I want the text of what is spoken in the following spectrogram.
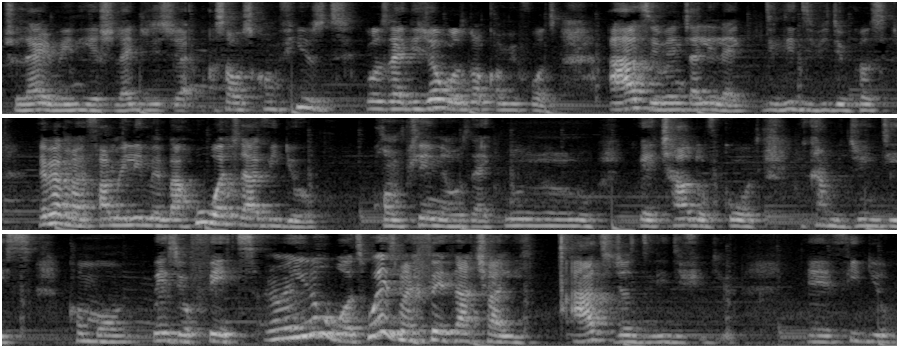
Should i remain here? Should i do this? Because i was confused. It was like the job was not coming forth. I had to eventually like delete the video because every my family member who watched that video complained i was like no no no no. You're a child of god. You can't be doing this. Come on. Where's your faith? And I'm like, you know what? Where's my faith actually I had to just delete the video. Uh, video,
